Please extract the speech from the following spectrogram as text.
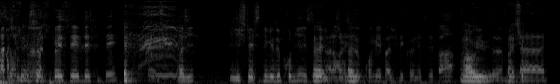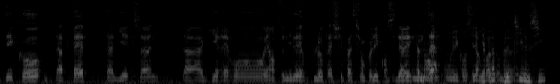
Attends, je peux essayer de les citer? Vas-y. Je t'ai cité les deux premiers. Ouais. Alors, les deux premiers, bah, je les connaissais pas. Ah oui, Ensuite, bah, t'as Deco, t'as Pep, t'as Lietson, t'as Guerrero et Anthony Lopez. Je sais pas si on peut les considérer comme non, tels. on les considère pas, pas comme petit euh, aussi.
